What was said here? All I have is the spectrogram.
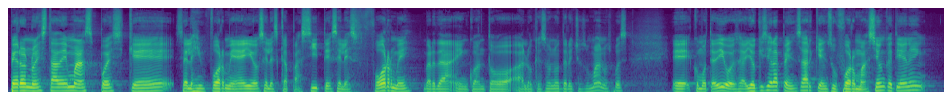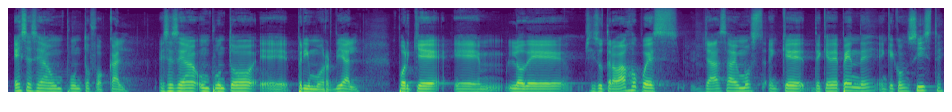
pero no está de más, pues, que se les informe a ellos, se les capacite, se les forme, ¿verdad?, en cuanto a lo que son los derechos humanos. Pues, eh, como te digo, o sea, yo quisiera pensar que en su formación que tienen, ese sea un punto focal, ese sea un punto eh, primordial, porque eh, lo de, si su trabajo, pues, ya sabemos en qué, de qué depende, en qué consiste,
